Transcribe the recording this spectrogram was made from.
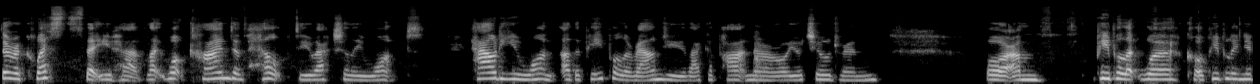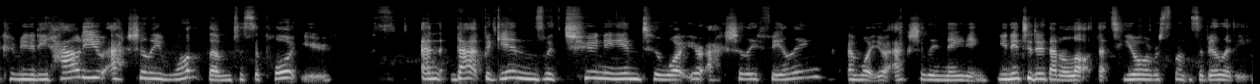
the requests that you have. Like, what kind of help do you actually want? How do you want other people around you, like a partner or your children, or um, people at work or people in your community? How do you actually want them to support you? And that begins with tuning into what you're actually feeling and what you're actually needing. You need to do that a lot. That's your responsibility.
